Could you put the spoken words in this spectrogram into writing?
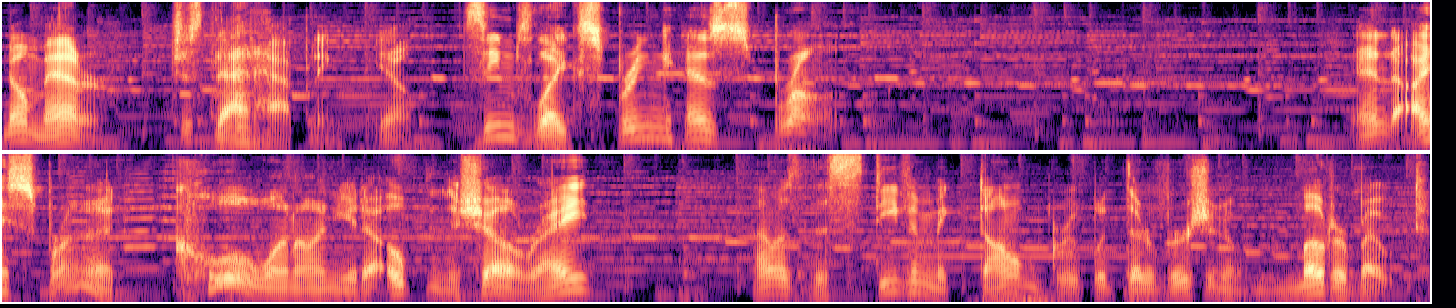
No matter, just that happening, you know. Seems like spring has sprung. And I sprung a cool one on you to open the show, right? That was the Steven McDonald Group with their version of Motorboat.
